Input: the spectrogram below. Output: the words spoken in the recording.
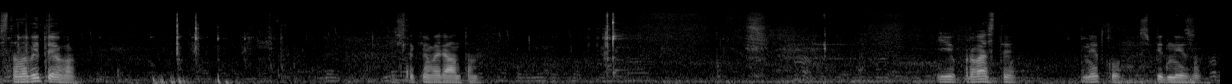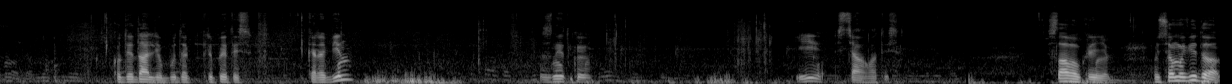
встановити його ось таким варіантом. І провести нитку з-під низу, куди далі буде кріпитись карабін з ниткою і стягуватись. Слава Україні! У цьому відео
